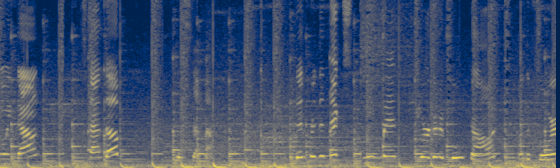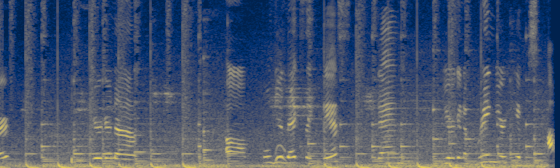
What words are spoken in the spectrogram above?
going down, stand up, then step back. Then for the next movement, you are gonna go down on the floor. You're gonna um, hold your legs like this. Then you're gonna bring your hips up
